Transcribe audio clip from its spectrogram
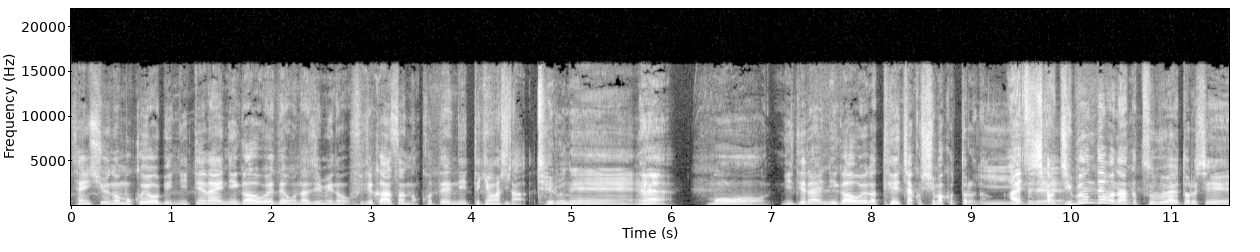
先週の木曜日、似てない似顔絵でおなじみの藤川さんの個展に行ってきまし言たっ。てるねねえ。もう、似てない似顔絵が定着しまくっとるな。あいつしかも自分でもなんかつぶやいとるし、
